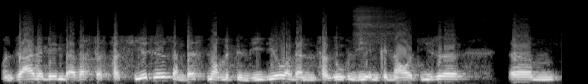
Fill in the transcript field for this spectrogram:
und sage denen da, was das passiert ist, am besten noch mit einem Video und dann versuchen die eben genau diese ähm,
